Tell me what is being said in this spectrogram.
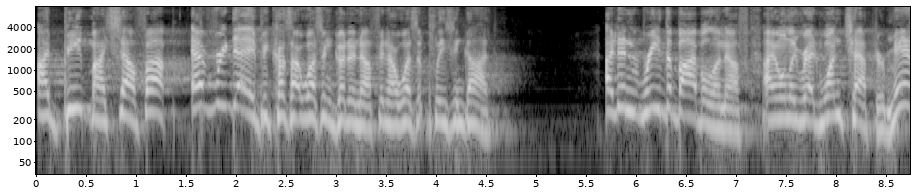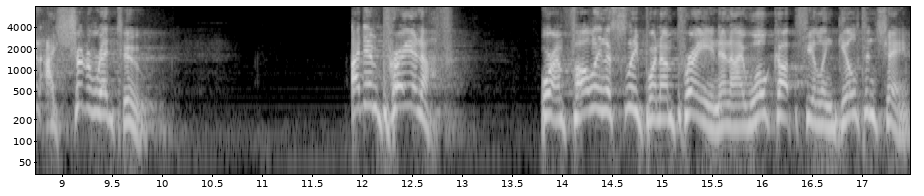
I beat myself up every day because I wasn't good enough and I wasn't pleasing God. I didn't read the Bible enough. I only read one chapter. Man, I should have read two. I didn't pray enough. Or I'm falling asleep when I'm praying and I woke up feeling guilt and shame.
